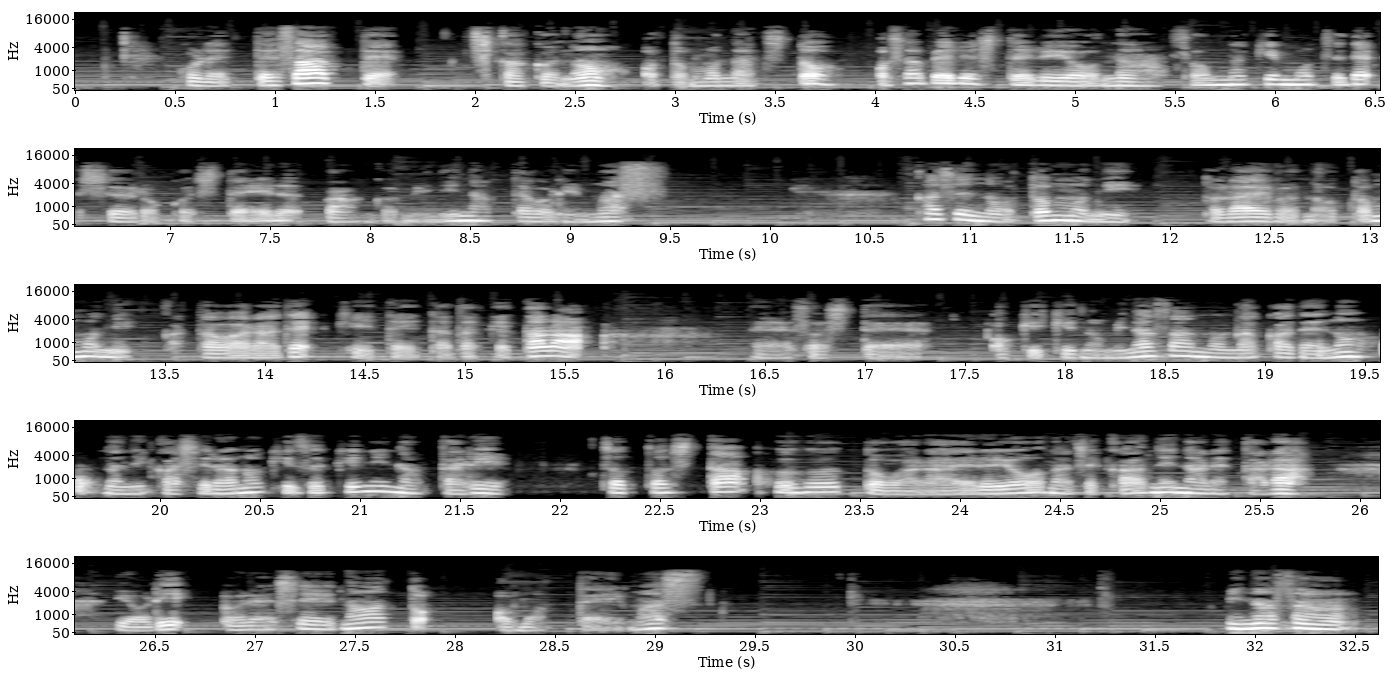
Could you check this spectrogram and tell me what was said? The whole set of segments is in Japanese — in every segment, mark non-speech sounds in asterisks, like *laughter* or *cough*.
これってさって近くのお友達とおしゃべりしてるような、そんな気持ちで収録している番組になっております。家事のお供に、ドライブのお供に、傍らで聞いていただけたら、えーそしてお聞きの皆さんの中での何かしらの気づきになったり、ちょっとしたふふっと笑えるような時間になれたら、より嬉しいなと思っています。皆さん、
